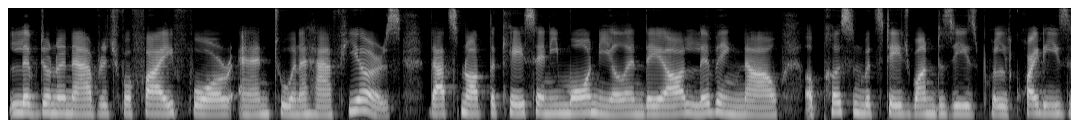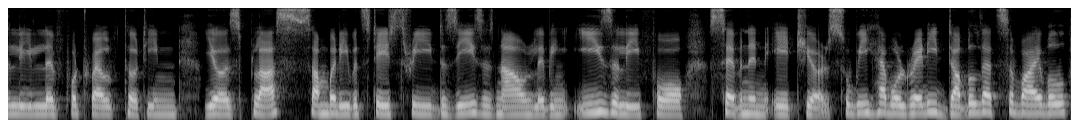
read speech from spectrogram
lived on an average for 5, 4, and two and a half years. That's not the case anymore, Neil, and they are living now. A person with stage one disease will quite easily live for 12, 13 years plus. Somebody with stage three disease is now living easily for seven and eight years. So we have already doubled that survival,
